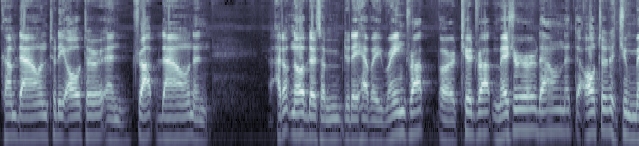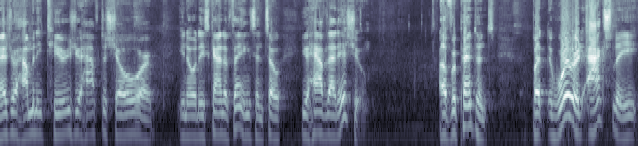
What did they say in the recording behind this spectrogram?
come down to the altar, and drop down and I don't know if there's a, do they have a raindrop or teardrop measurer down at the altar that you measure how many tears you have to show or, you know, these kind of things. And so you have that issue of repentance. But the word actually,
